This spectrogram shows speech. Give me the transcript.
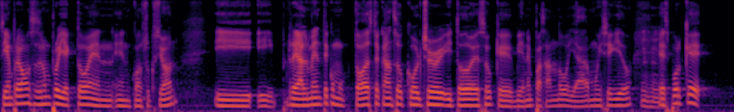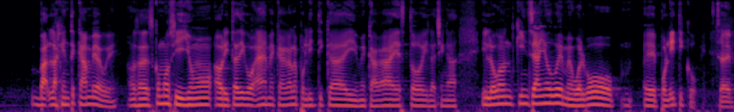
siempre vamos a hacer un proyecto en, en construcción y, y realmente como todo este cancel culture y todo eso que viene pasando ya muy seguido, es porque va- la gente cambia, güey. O sea, es como si yo ahorita digo, ah, me caga la política y me caga esto y la chingada. Y luego en 15 años, güey, me vuelvo eh, político, güey. Sí.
